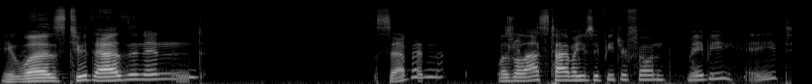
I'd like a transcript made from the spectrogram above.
it was 2007 was the last time I used a feature phone. Maybe eight,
